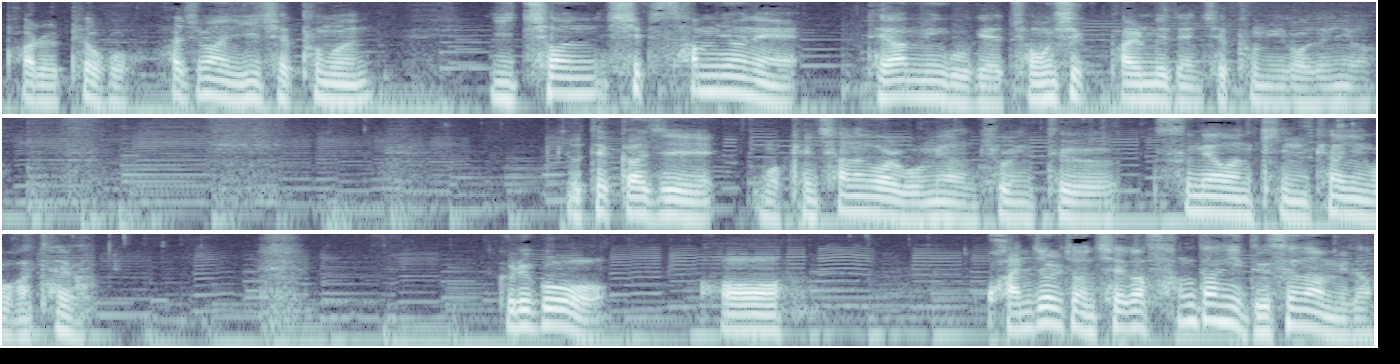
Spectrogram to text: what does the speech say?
팔을 펴고 하지만 이 제품은 2013년에 대한민국에 정식 발매된 제품이거든요. 여태까지 뭐 괜찮은 걸 보면 조인트 수명은 긴 편인 것 같아요. 그리고 어, 관절 전체가 상당히 느슨합니다.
